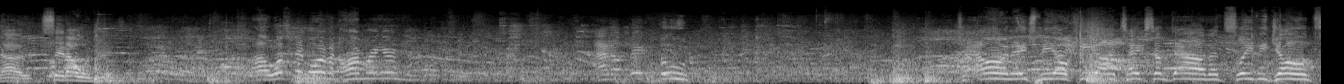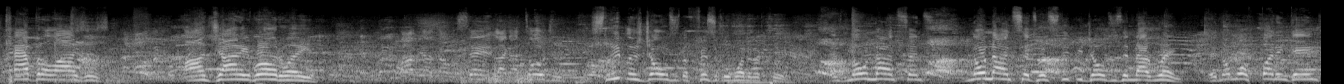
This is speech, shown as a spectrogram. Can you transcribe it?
Now, say that one, James. Uh, wasn't it more of an arm wringer? And a big boot. Oh, and HBO Keon takes him down, and Sleepy Jones capitalizes on Johnny Broadway. Bobby, as I was saying, like I told you, Sleepless Jones is the physical one of the crew. There's no nonsense, no nonsense when Sleepy Jones is in that ring. There's no more fun and games.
